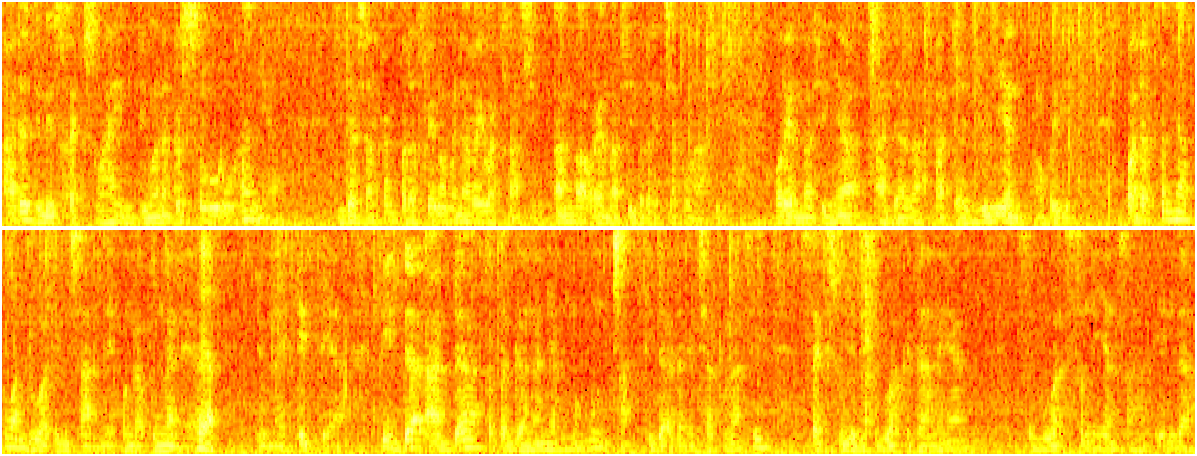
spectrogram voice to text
Ada jenis seks lain di mana keseluruhannya didasarkan pada fenomena relaksasi tanpa orientasi pada ejakulasi. Orientasinya adalah pada union apa itu? Pada penyatuan dua insan ya penggabungan ya. Yap. United ya. Tidak ada ketegangan yang memuncak, tidak ada ejakulasi. Seks menjadi sebuah kedamaian, sebuah seni yang sangat indah.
